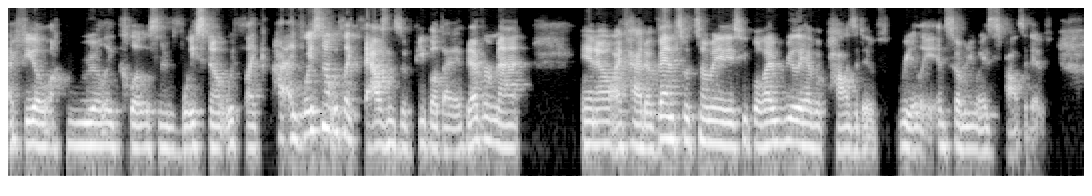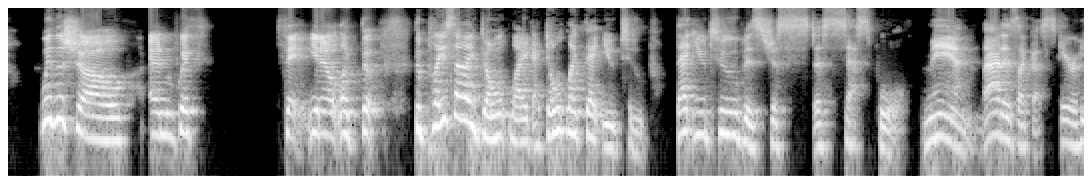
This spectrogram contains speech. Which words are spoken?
I feel like really close and voice note with like I voice note with like thousands of people that I've never met. You know, I've had events with so many of these people. I really have a positive, really, in so many ways, positive with the show and with say, you know, like the the place that I don't like, I don't like that YouTube. That YouTube is just a cesspool. Man, that is like a scary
